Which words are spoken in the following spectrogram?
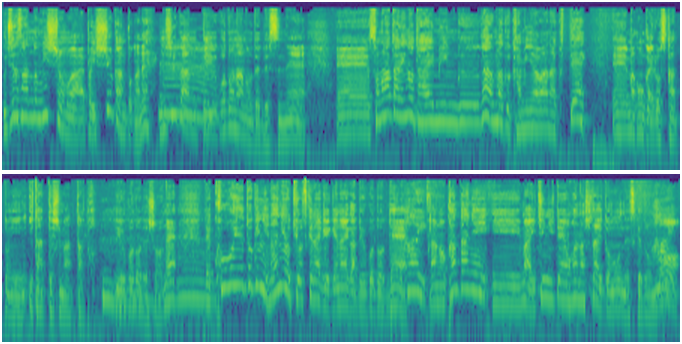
内田さんのミッションはやっぱり1週間とかね、2週間っていうことなのでですね、えー、そのあたりのタイミングがうまく噛み合わなくて、えー、まあ今回ロスカットに至ってしまったということでしょうね。で、こういう時に何を気をつけなきゃいけないかということで、はい、あの、簡単に、まあ1、2点お話したいと思うんですけども、はい、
